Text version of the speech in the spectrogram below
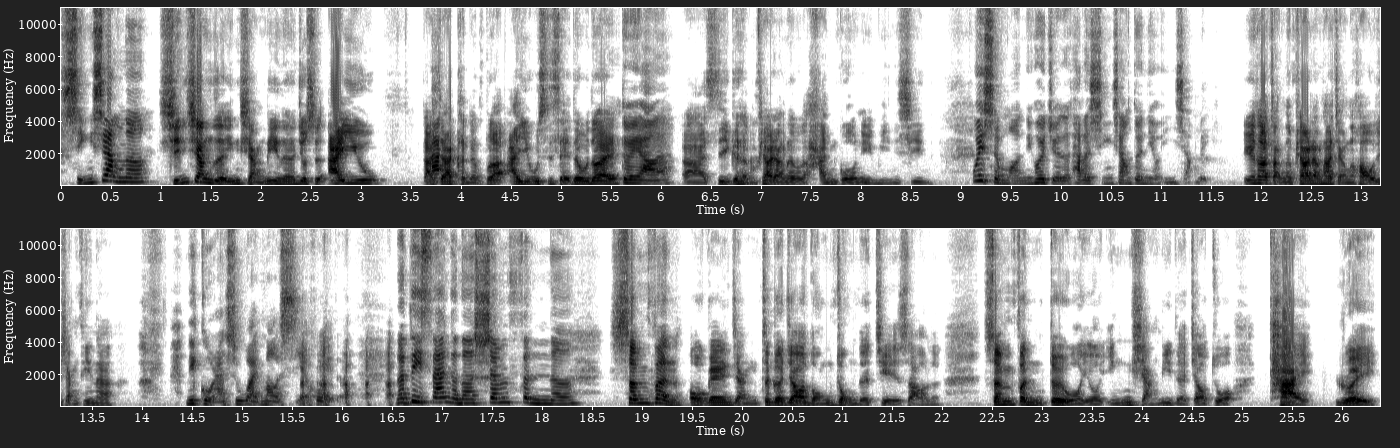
形象呢？形象的影响力呢，就是 IU。大家可能不知道 IU 是谁，对不对？对呀，啊，是一个很漂亮的韩国女明星。为什么你会觉得她的形象对你有影响力？因为她长得漂亮，她讲的话我就想听啊。你果然是外貌协会的。那第三个呢？身份呢？身份，我跟你讲，这个叫隆重的介绍了。身份对我有影响力的叫做。泰瑞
